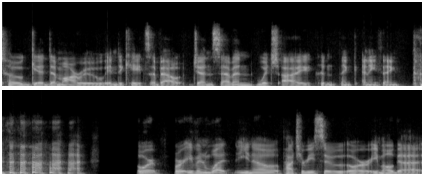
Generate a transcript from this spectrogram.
Togedemaru indicates about Gen 7, which I couldn't think anything. or or even what, you know, Pachirisu or Emolga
